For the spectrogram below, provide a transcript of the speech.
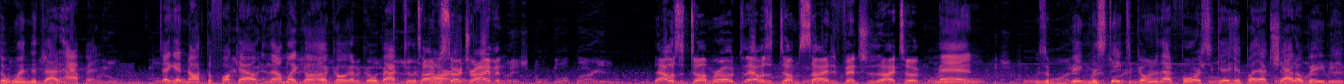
So when did that happen? Did I get knocked the fuck out and then I'm like, uh, go, gotta go back to the Time car. to start driving. That was a dumb road. That was a dumb side adventure that I took. Man, it was a big mistake to go into that forest and get hit by that shadow baby.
